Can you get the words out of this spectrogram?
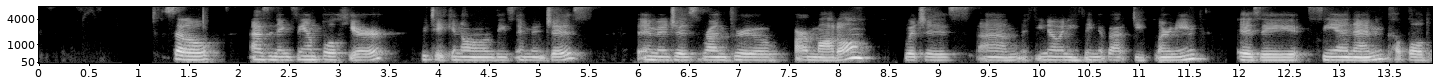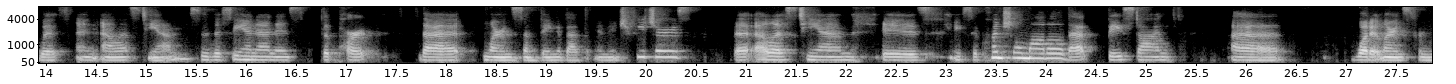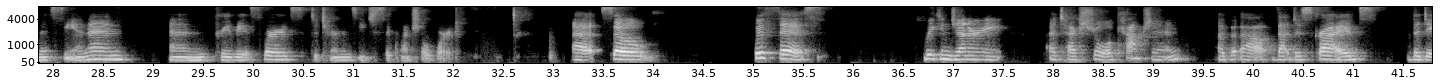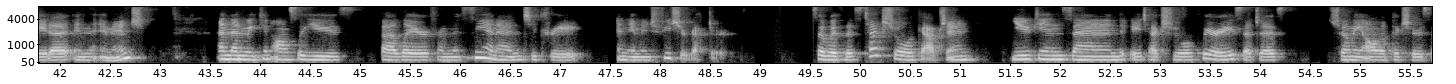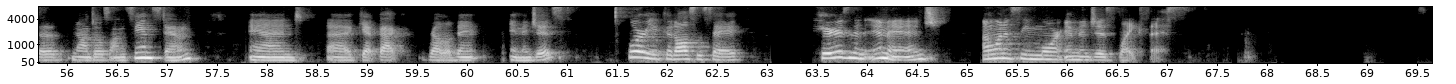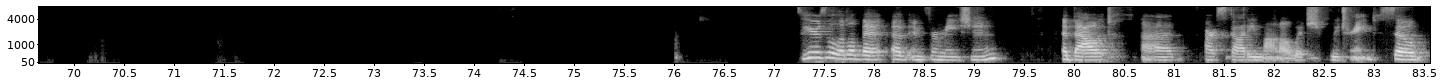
So as an example here, we've taken all of these images the images run through our model, which is, um, if you know anything about deep learning, is a CNN coupled with an LSTM. So the CNN is the part that learns something about the image features. The LSTM is a sequential model that based on uh, what it learns from the CNN and previous words determines each sequential word. Uh, so with this, we can generate a textual caption about that describes the data in the image. And then we can also use a layer from the CNN to create an image feature vector. So with this textual caption, you can send a textual query such as show me all the pictures of nodules on sandstone and uh, get back relevant images. Or you could also say, here's an image I want to see more images like this. So here's a little bit of information about uh, our SCOTI model, which we trained. So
